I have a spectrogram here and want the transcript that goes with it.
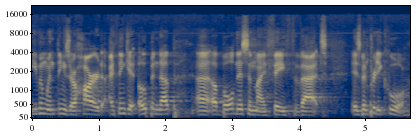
even when things are hard, I think it opened up uh, a boldness in my faith that has been pretty cool.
